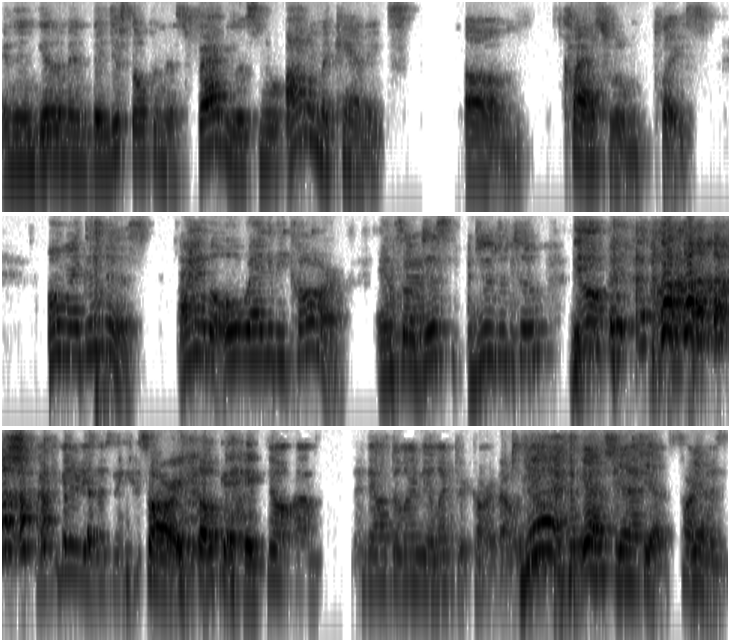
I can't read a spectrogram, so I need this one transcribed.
and then get them in, they just opened this fabulous new auto mechanics um, classroom place. Oh my goodness. I have an old raggedy car. And so just two. No. My community is listening. Sorry. Okay. No, um, they'll have to learn the electric car though. Yes, yes, yes, yes, Part of yes. the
